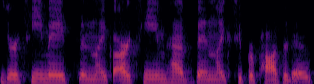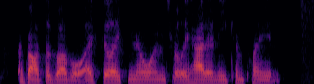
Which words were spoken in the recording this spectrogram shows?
your teammates and like our team have been like super positive about the bubble. I feel like no one's really had any complaints.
